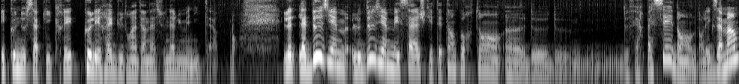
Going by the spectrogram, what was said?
et que ne s'appliqueraient que les règles du droit international humanitaire. Le, la deuxième, le deuxième message qui était important de, faire passer dans l'examen,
